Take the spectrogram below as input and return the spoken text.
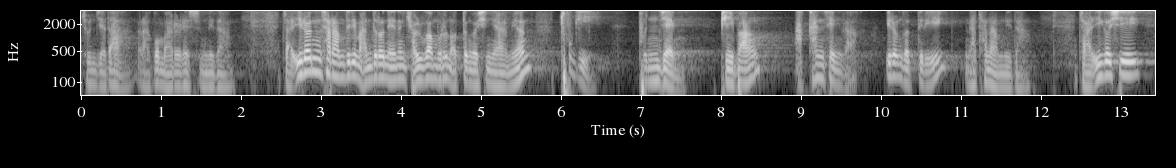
존재다라고 말을 했습니다. 자, 이런 사람들이 만들어내는 결과물은 어떤 것이냐 하면 투기, 분쟁, 비방, 악한 생각 이런 것들이 나타납니다. 자, 이것이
